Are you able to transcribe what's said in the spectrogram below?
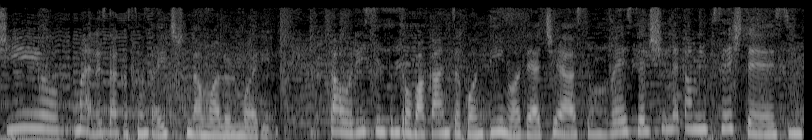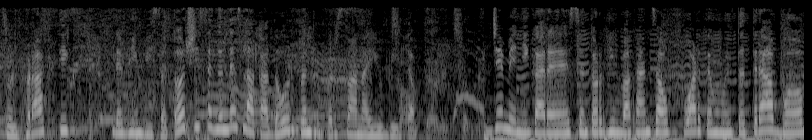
și uh, mai ales dacă sunt aici la malul mării. Taurii sunt într-o vacanță continuă, de aceea sunt veseli și le cam lipsește simțul practic, devin visători și se gândesc la cadouri pentru persoana iubită. Gemenii care se întorc din vacanță au foarte multă treabă,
